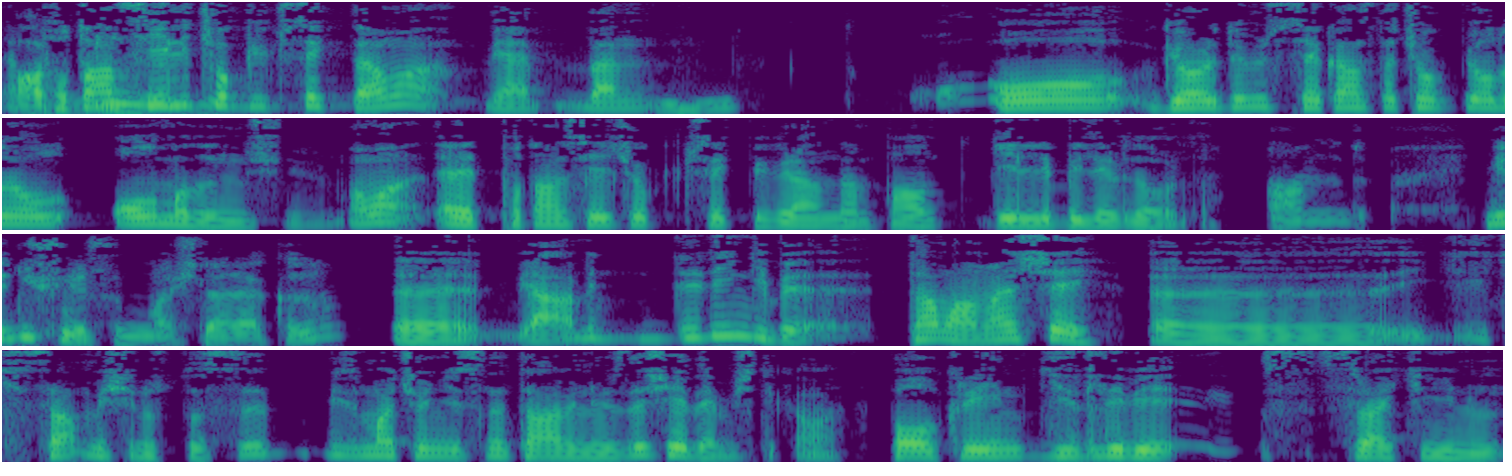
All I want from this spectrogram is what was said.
Yani Abi potansiyeli bilmiyorum. çok yüksekti ama yani ben o gördüğümüz sekansta çok bir olay ol- olmadığını düşünüyorum. Ama evet potansiyeli çok yüksek bir Grand and Pound gelebilirdi orada. Anladım. Ne düşünüyorsun maçla alakalı? Ee, ya abi dediğin gibi tamamen şey ee, iki submission ustası. Biz maç öncesinde tahminimizde şey demiştik ama Paul Craig'in gizli bir striking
